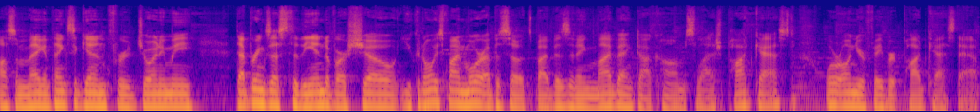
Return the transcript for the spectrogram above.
Awesome. Megan, thanks again for joining me. That brings us to the end of our show. You can always find more episodes by visiting mybank.com slash podcast or on your favorite podcast app.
